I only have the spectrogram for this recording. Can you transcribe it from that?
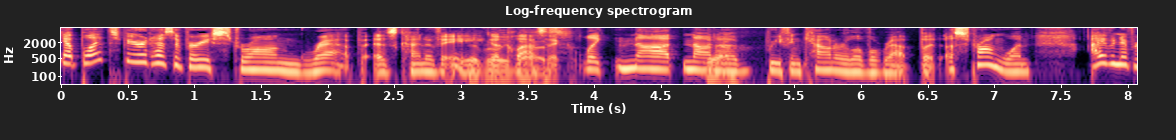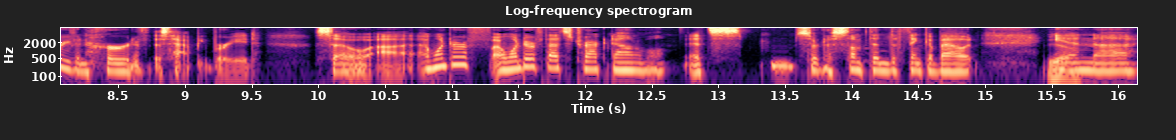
Yeah, Blithe Spirit has a very strong rep as kind of a, really a classic. does. Like not not Yeah. a brief encounter level rep, but a strong one. I've never even heard of this happy breed. So uh, I wonder if I wonder if that's track downable. It's sort of something to think about Yeah. in uh,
